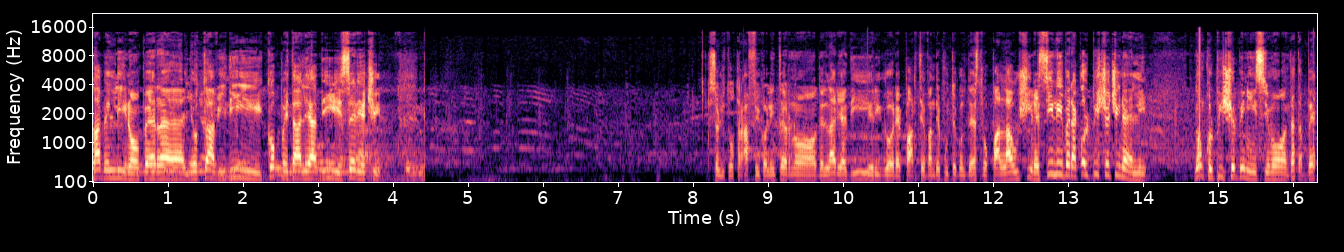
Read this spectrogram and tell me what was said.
l'Avellino per eh, gli ottavi di Coppa Italia di Serie C. solito traffico all'interno dell'area di rigore, parte Van de Putte col destro, palla a uscire, si libera, colpisce Cinelli, non colpisce benissimo, è andata bene.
